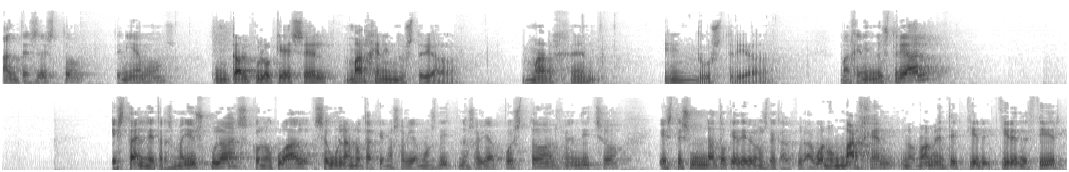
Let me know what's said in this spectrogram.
antes de esto teníamos un cálculo que es el margen industrial. Margen industrial. Margen industrial está en letras mayúsculas, con lo cual, según la nota que nos, habíamos nos había puesto, nos habían dicho, este es un dato que debemos de calcular. Bueno, un margen normalmente quiere, decir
